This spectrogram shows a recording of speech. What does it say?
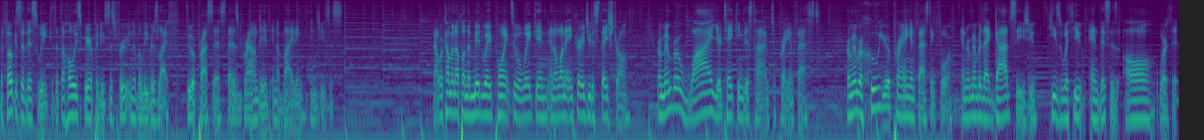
The focus of this week is that the Holy Spirit produces fruit in a believer's life through a process that is grounded in abiding in Jesus. Now, we're coming up on the midway point to awaken, and I want to encourage you to stay strong. Remember why you're taking this time to pray and fast. Remember who you're praying and fasting for, and remember that God sees you, He's with you, and this is all worth it.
